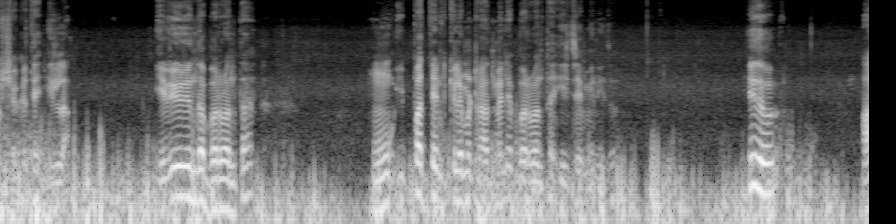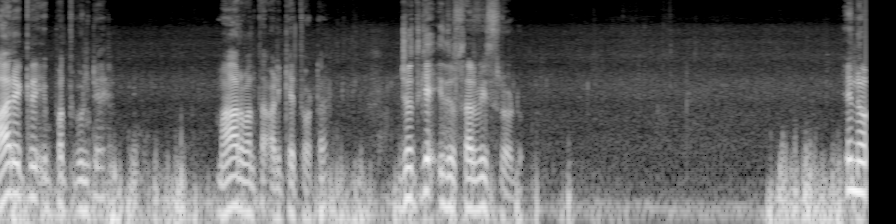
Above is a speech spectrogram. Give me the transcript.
ಅವಶ್ಯಕತೆ ಇಲ್ಲ. ಹಿರಿಯೂರಿಂದ ಬರುವಂಥ ಮೂ ಇಪ್ಪತ್ತೆಂಟು ಕಿಲೋಮೀಟ್ರ್ ಆದಮೇಲೆ ಬರುವಂಥ ಈ ಜಮೀನಿದು. ಇದು ಆರು ಎಕರೆ ಇಪ್ಪತ್ತು ಗುಂಟೆ ಮಾರುವಂಥ ಅಡಿಕೆ ತೋಟ. ಜೊತೆಗೆ ಇದು ಸರ್ವಿಸ್ ರೋಡು. ಇನ್ನು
